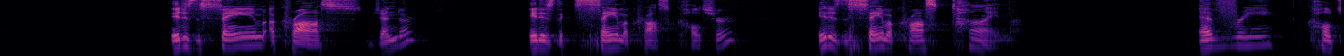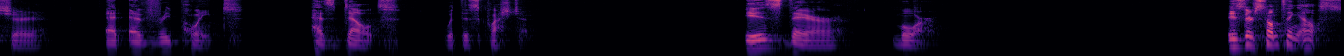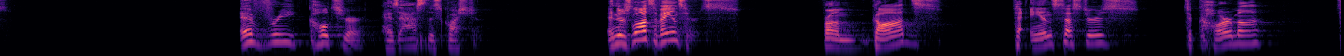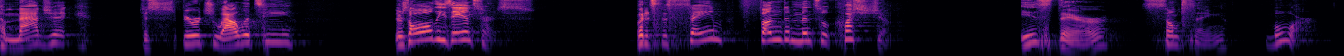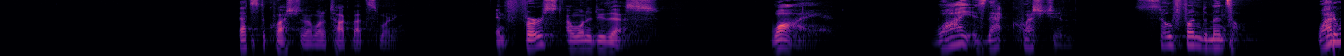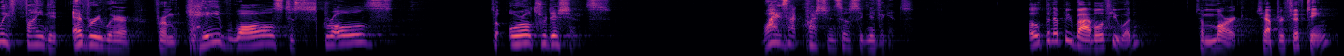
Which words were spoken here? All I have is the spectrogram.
It is the same across gender, It is the same across culture, it is the same across time. Every culture at every point has dealt with this question Is there more? Is there something else? Every culture has asked this question. And there's lots of answers from gods to ancestors to karma to magic to spirituality. There's all these answers, but it's the same fundamental question Is there something more? That's the question I want to talk about this morning. And first, I want to do this why? Why is that question so fundamental? Why do we find it everywhere from cave walls to scrolls to oral traditions? Why is that question so significant? Open up your Bible, if you would, to Mark chapter 15,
